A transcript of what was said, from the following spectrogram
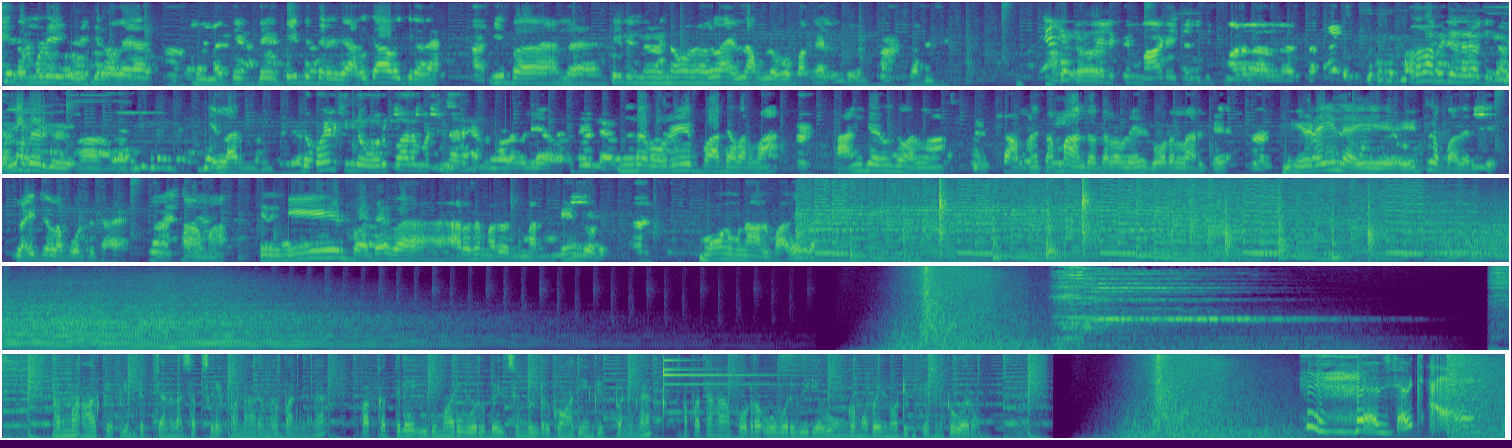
இந்த மூலிகை குடிக்கிறவங்க இந்த மாதிரி தீட்டு தருது அதுக்காக வைக்கிறத இப்ப அந்த தீட்டு நிறுவனங்கள்லாம் எல்லாம் உள்ள கோயிலுக்கு மாடு ஜல்லிக்கட்டு மாடெல்லாம் அதெல்லாம் இருக்கா? அதெல்லாம் வீட்டுல நிறைய வச்சிருக்காங்க. எல்லாமே இருக்குது எல்லாரும். இந்த கோயிலுக்கு இந்த ஒரு பாதை மட்டும்தான் இருக்கு அந்த மலை வழியா இந்த ஒரே பாதை வரலாம். அங்க இருந்து வரலாம். கம்மா அந்த தலைவுல ரோடெல்லாம் இருக்கு. இடையில எ- எட்டுற பாதை இருக்கு. லைட் எல்லாம் போட்டிருக்காங்க. ஆமா. இது நேர் பாதை அரச மரம் மெயின் ரோடு மூணு நாலு பாதை நம்ம ஆர்கே ஃபிலிம் டெக் சேனலை சப்ஸ்கிரைப் பண்ணாதவங்க பண்ணுங்கள் பக்கத்தில் இது மாதிரி ஒரு பெல் சிம்பிள் இருக்கும் அதையும் கிளிக் பண்ணுங்கள் அப்போ தான் நான் போடுற ஒவ்வொரு வீடியோவும் உங்கள் மொபைல் நோட்டிஃபிகேஷனுக்கு வரும். I'm so tired.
